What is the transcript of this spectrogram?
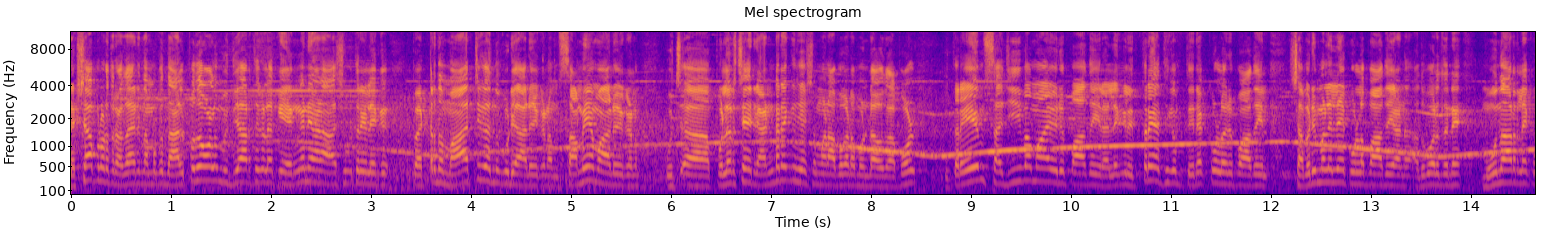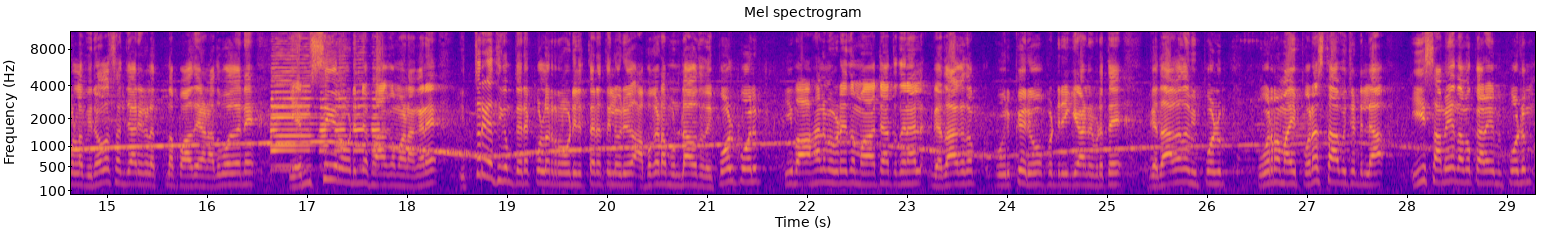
രക്ഷാപ്രവർത്തനം അതായത് നമുക്ക് നാൽപ്പതോളം വിദ്യാർത്ഥികളൊക്കെ എങ്ങനെയാണ് ആശുപത്രിയിലേക്ക് പെട്ടെന്ന് മാറ്റുക എന്ന് കൂടി ആലോചിക്കണം സമയം ആലോചിക്കണം. ഉച്ച പുലർച്ചെ രണ്ടരയ്ക്ക് ശേഷമാണ് അപകടം ഉണ്ടാകുന്നത് അപ്പോൾ ഇത്രയും സജീവമായ ഒരു പാതയിൽ അല്ലെങ്കിൽ ഇത്രയധികം തിരക്കുള്ള ഒരു പാതയിൽ ശബരിമലയിലേക്കുള്ള പാതയാണ് അതുപോലെ തന്നെ മൂന്നാറിലേക്കുള്ള വിനോദസഞ്ചാരികൾ എത്തുന്ന പാതയാണ് അതുപോലെ തന്നെ എം സി റോഡിന്റെ ഭാഗമാണ്. അങ്ങനെ ഇത്രയധികം തിരക്കുള്ള ഒരു റോഡിൽ ഇത്തരത്തിലൊരു അപകടം ഉണ്ടാകുന്നത് ഇപ്പോൾ പോലും ഈ വാഹനം ഇവിടെ നിന്ന് മാറ്റാത്തതിനാൽ ഗതാഗതം കുരുക്ക് രൂപപ്പെട്ടിരിക്കുകയാണ്. ഇവിടുത്തെ ഗതാഗതം ഇപ്പോഴും പൂർണമായി പുനഃസ്ഥാപിച്ചിട്ടില്ല. ഈ സമയം നമുക്കറിയാം ഇപ്പോഴും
